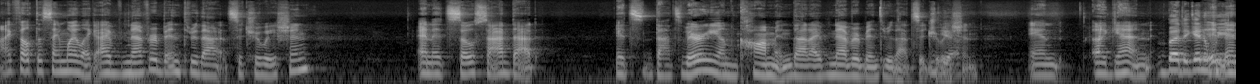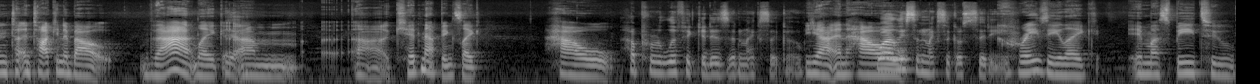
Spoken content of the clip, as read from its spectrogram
i felt the same way like i've never been through that situation and it's so sad that it's that's very uncommon that i've never been through that situation and again But again, and, and, t- and talking about that like Yeah. um uh kidnappings like how how prolific it is in Mexico. yeah and how Well, at least in Mexico City. crazy like it must be to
